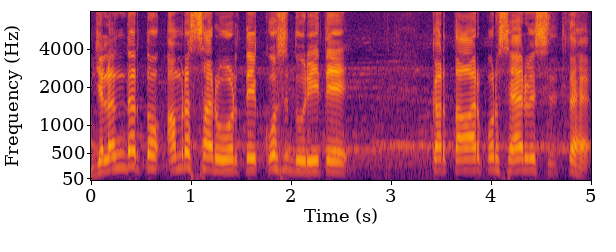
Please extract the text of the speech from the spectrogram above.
ਜਲੰਧਰ ਤੋਂ ਅੰਮ੍ਰਿਤਸਰ ਰੋਡ ਤੇ ਕੁਝ ਦੂਰੀ ਤੇ ਕਰਤਾਰਪੁਰ ਸ਼ਹਿਰ ਵਿੱਚ ਸਥਿਤ ਹੈ।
